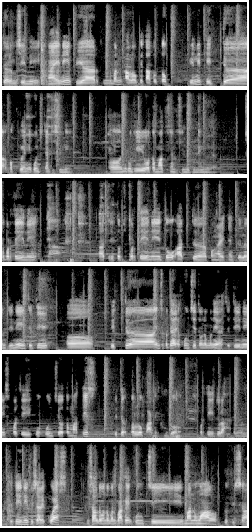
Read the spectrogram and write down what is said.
dalam sini. Nah ini biar teman-teman kalau kita tutup ini tidak kebuka ini kuncinya di sini. Uh, ini kunci otomatisnya di sini teman-teman ya. Seperti ini nah ditutup seperti ini itu ada pengaitnya dalam sini jadi uh, tidak ini seperti kayak kunci teman-teman ya. Jadi ini seperti kunci otomatis tidak perlu pakai gembok. Seperti itulah teman-teman. Jadi ini bisa request misal teman-teman pakai kunci manual juga bisa.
